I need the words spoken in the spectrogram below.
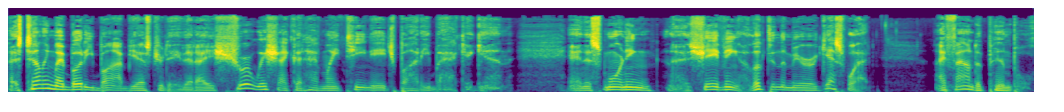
I was telling my buddy Bob yesterday that I sure wish I could have my teenage body back again. And this morning, when I was shaving, I looked in the mirror. Guess what? I found a pimple.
